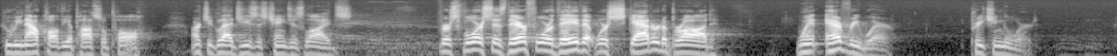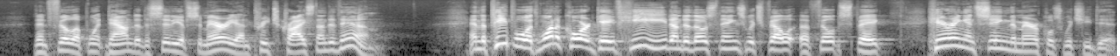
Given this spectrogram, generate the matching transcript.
who we now call the Apostle Paul. Aren't you glad Jesus changes lives? Verse 4 says, Therefore, they that were scattered abroad went everywhere preaching the word. Then Philip went down to the city of Samaria and preached Christ unto them. And the people with one accord gave heed unto those things which uh, Philip spake hearing and seeing the miracles which he did.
